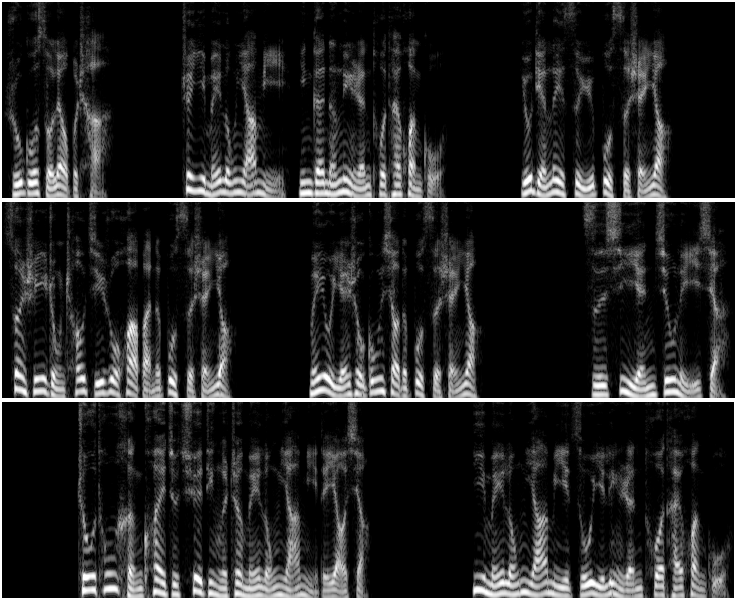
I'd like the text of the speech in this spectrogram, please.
如果所料不差，这一枚龙牙米应该能令人脱胎换骨，有点类似于不死神药，算是一种超级弱化版的不死神药，没有延寿功效的不死神药。仔细研究了一下，周通很快就确定了这枚龙牙米的药效。一枚龙牙米足以令人脱胎换骨，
